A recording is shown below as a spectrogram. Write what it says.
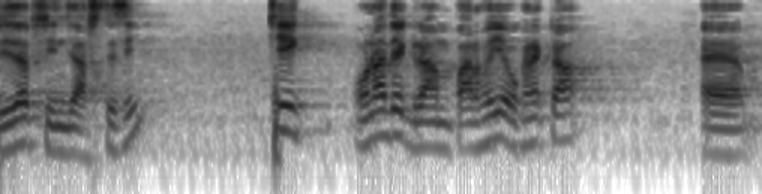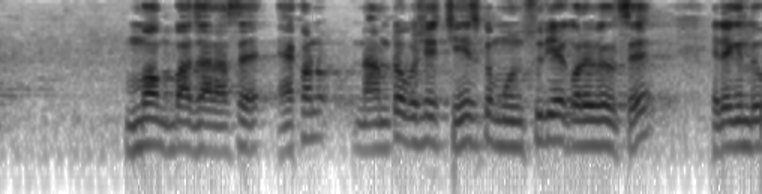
রিজার্ভ সিএনজি আসতেছি। ঠিক ওনাদের গ্রাম পার হয়ে ওখানে একটা মগ বাজার আছে। এখন নামটা অবশ্যই চেঞ্জ মনসুরিয়া করে ফেলছে। এটা কিন্তু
